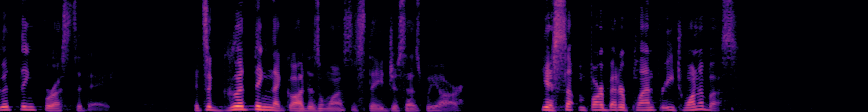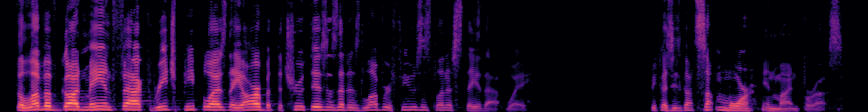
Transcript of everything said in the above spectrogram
good thing for us today. It's a good thing that God doesn't want us to stay just as we are. He has something far better planned for each one of us. The love of God may, in fact, reach people as they are, but the truth is, is that His love refuses to let us stay that way because He's got something more in mind for us.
